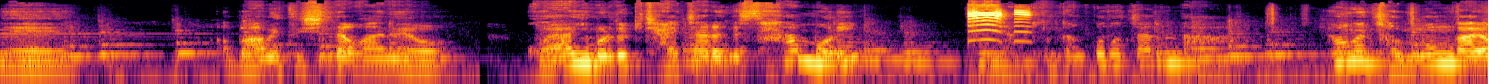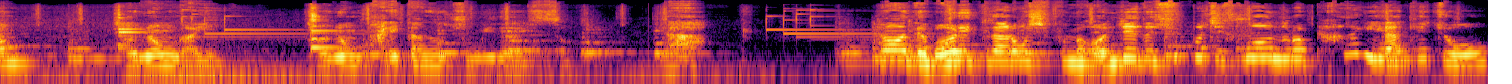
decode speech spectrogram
네. 어, 마음에 드신다고 하네요. 고양이 머리도 이렇게 잘 자르는데 사람 머리? 그냥 눈 감고도 자른다. 형은 전문가용 전용 가이 전용 바리깡으로 준비되어 있어. 야 형한테 머리 자르고 싶으면 언제든 슈퍼챗 후원으로 편하게 예약해줘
